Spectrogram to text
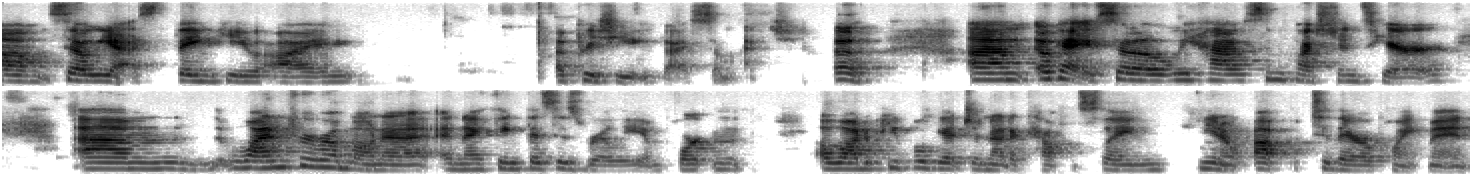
um, so yes, thank you. I appreciate you guys so much. Oh, um, okay, so we have some questions here. Um, one for Ramona, and I think this is really important. A lot of people get genetic counseling, you know, up to their appointment,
